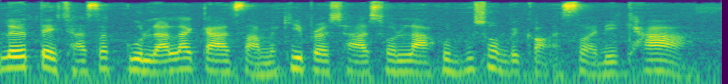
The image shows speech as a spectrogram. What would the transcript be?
เลิศเตชะสกุลและรายการสามัคคีประชาชนลาคุณผู้ชมไปก่อน สวัสดีค่ะ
